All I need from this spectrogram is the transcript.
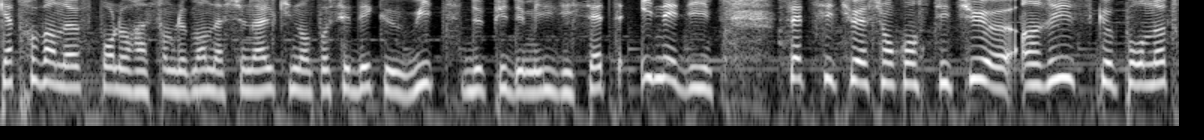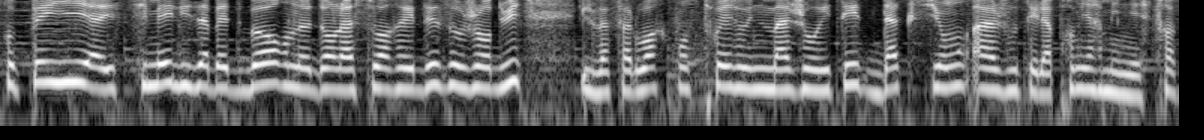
89 pour le Rassemblement national qui n'en possédait que 8 depuis 2017, inédit. Cette situation constitue euh, un risque pour notre pays, a estimé Elisabeth Borne dans la soirée dès aujourd'hui. Il va falloir construire une majorité d'action, a ajouté la Première ministre.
